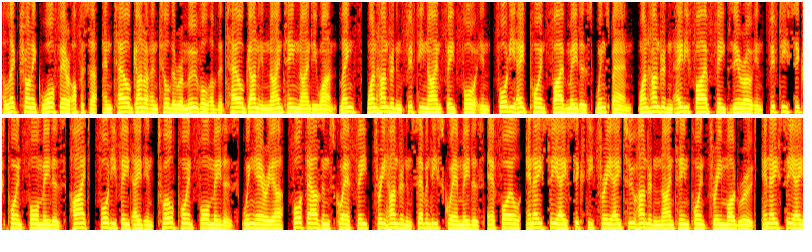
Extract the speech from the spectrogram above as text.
electronic warfare officer, and tail gunner until the removal of the tail gun in 1991 length, 159 feet 4 in 48.5 meters wingspan, 185 feet 0 in 56.4 meters height, 40 feet 8 in 12.4 meters wing area, 4,000 square feet 370 square meters air airfoil, NACA 63A 219.3 mod root, NACA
